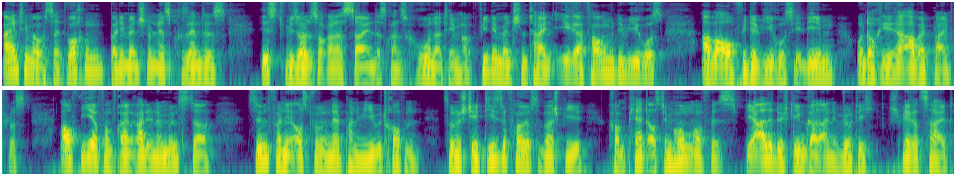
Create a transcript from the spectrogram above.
Ein Thema, was seit Wochen bei den Menschen im Netz präsent ist, ist, wie soll es auch anders sein, das ganze Corona-Thema. Viele Menschen teilen ihre Erfahrungen mit dem Virus, aber auch wie der Virus ihr Leben und auch ihre Arbeit beeinflusst. Auch wir vom Freien Radio Münster sind von den Auswirkungen der Pandemie betroffen. So entsteht diese Folge zum Beispiel komplett aus dem Homeoffice. Wir alle durchleben gerade eine wirklich schwere Zeit.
